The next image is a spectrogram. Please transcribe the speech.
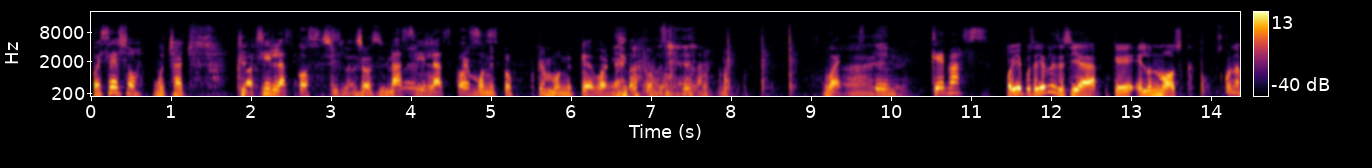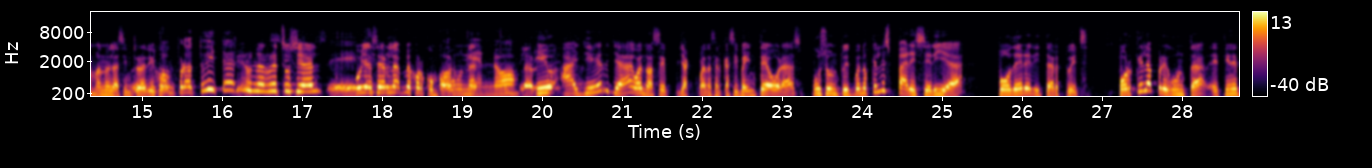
Pues eso, muchachos. Así las cosas. Así las cosas. Qué bonito, qué bonito. Qué bonito. Bueno, ¿qué más? Oye, pues ayer les decía que Elon Musk, pues con la mano en la cintura, dijo... Compró Twitter. Era una red social. Voy a hacerla, mejor compro ¿Por una. qué no? Y ayer ya, bueno, hace, ya van a ser casi 20 horas, puso un tweet. Bueno, ¿qué les parecería poder editar tweets? ¿Por qué la pregunta eh, tiene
